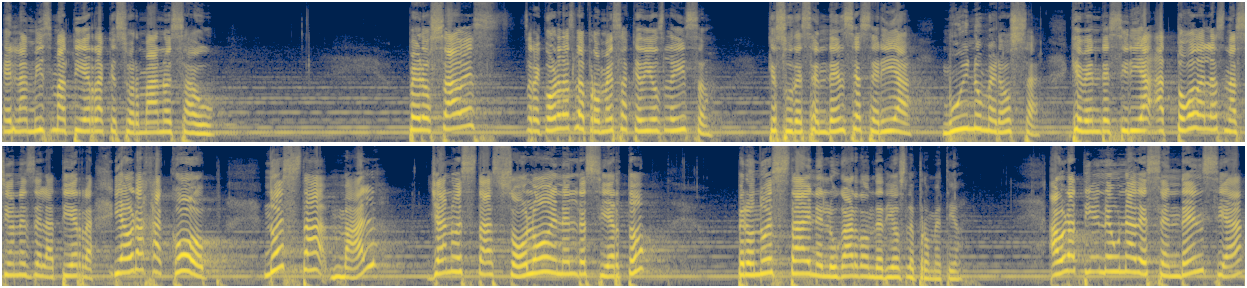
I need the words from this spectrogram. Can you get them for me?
en la misma tierra que su hermano Esaú. Pero sabes, ¿recuerdas la promesa que Dios le hizo? Que su descendencia sería muy numerosa, que bendeciría a todas las naciones de la tierra. Y ahora Jacob no está mal, ya no está solo en el desierto, pero no está en el lugar donde Dios le prometió. Ahora tiene una descendencia,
